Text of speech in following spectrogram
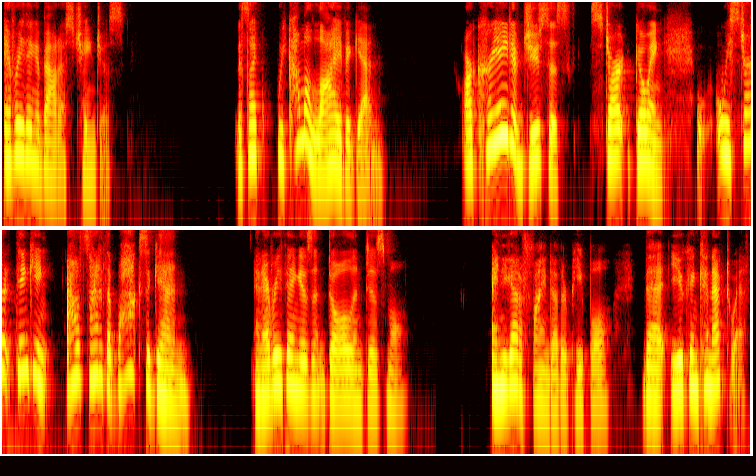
everything about us changes. It's like we come alive again. Our creative juices start going. We start thinking outside of the box again. And everything isn't dull and dismal. And you got to find other people that you can connect with.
